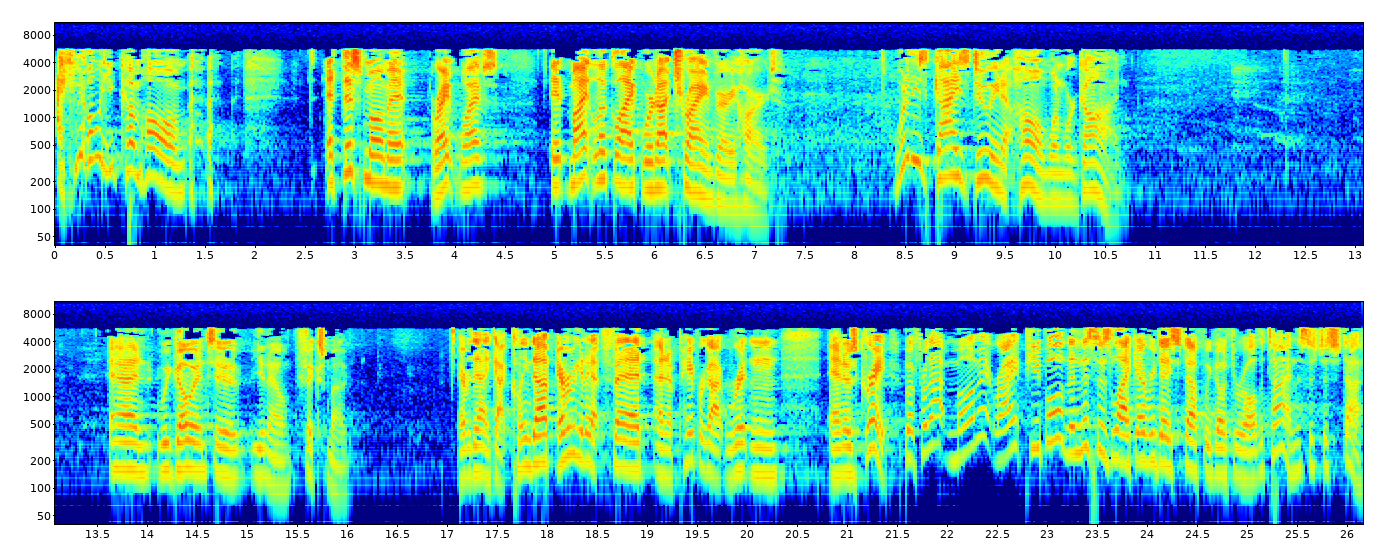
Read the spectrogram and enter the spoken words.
I know when you come home, at this moment, right, wives, it might look like we're not trying very hard. What are these guys doing at home when we're gone? And we go into, you know, fix mode. Everything got cleaned up, everybody got fed, and a paper got written, and it was great. But for that moment, right, people, then this is like everyday stuff we go through all the time. This is just stuff.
